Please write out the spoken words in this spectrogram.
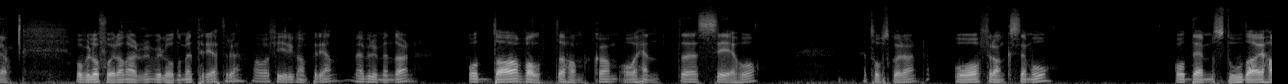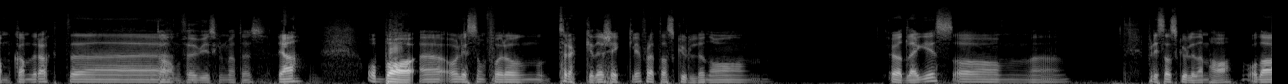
Ja. Og vi lå foran Elverum. Vi lå nummer tre, tror jeg. Da var fire kamper igjen med Brumunddal. Og da valgte HamKam å hente CH, toppskåreren, og Frank Semo. Og dem sto da i HamKam-drakt. Eh, Dagen før vi skulle møtes. ja. Og, ba, eh, og liksom for å trøkke det skikkelig, for dette skulle nå ødelegges. Og, eh, for disse skulle de ha. Og da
